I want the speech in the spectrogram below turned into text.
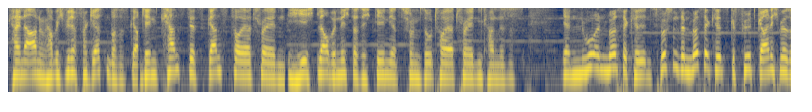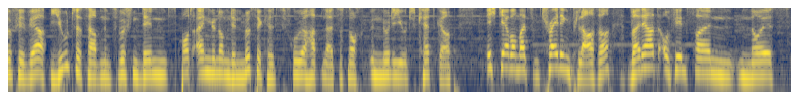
Keine Ahnung. Habe ich wieder vergessen, was es gab. Den kannst jetzt ganz teuer traden. Ich glaube nicht, dass ich den jetzt schon so teuer traden kann. Es ist ja nur ein Mythical. Inzwischen sind Mythicals gefühlt gar nicht mehr so viel wert. Huges haben inzwischen den Spot eingenommen, den Mythicals früher hatten, als es noch nur die Huge Cat gab. Ich gehe aber mal zum Trading Plaza, weil der hat auf jeden Fall ein neues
